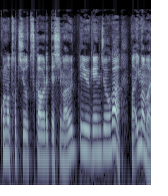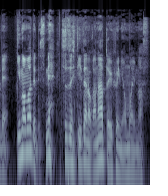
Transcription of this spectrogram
この土地を使われてしまうっていう現状が、まあ今まで、今までですね、続いていたのかなというふうに思います。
